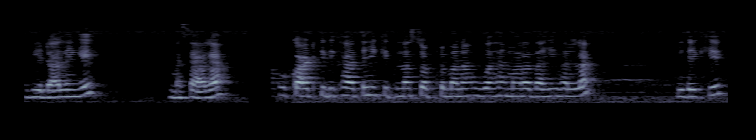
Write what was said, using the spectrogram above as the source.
अब ये डालेंगे मसाला। आपको काट के दिखाते हैं कितना सॉफ्ट बना हुआ है हमारा दही भल्ला। ये देखिए,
